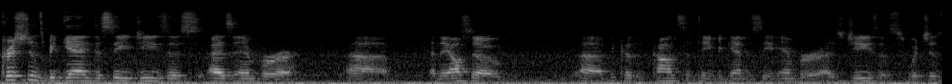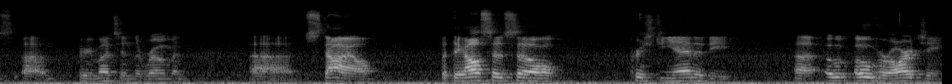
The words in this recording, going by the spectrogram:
Christians began to see Jesus as emperor, uh, and they also, uh, because of Constantine, began to see emperor as Jesus, which is um, very much in the Roman uh, style. But they also saw Christianity uh, o- overarching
